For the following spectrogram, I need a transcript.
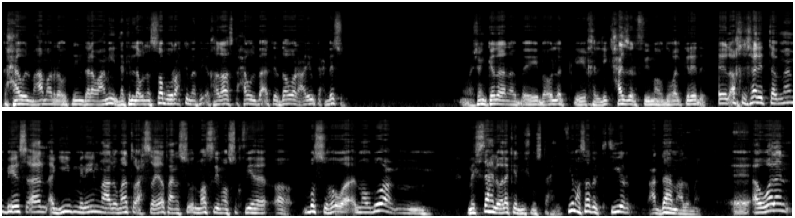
تحاول معاه مرة واتنين ده لو عميل. لكن لو نصاب ورحت ما في خلاص تحاول بقى تدور عليه وتحبسه. وعشان كده أنا إيه بقول لك إيه خليك حذر في موضوع الكريدت. الأخ خالد تمام بيسأل أجيب منين معلومات وإحصائيات عن السوق المصري موثوق فيها؟ آه بص هو الموضوع مش سهل ولكن مش مستحيل. في مصادر كتير عندها معلومات. آه، اولا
